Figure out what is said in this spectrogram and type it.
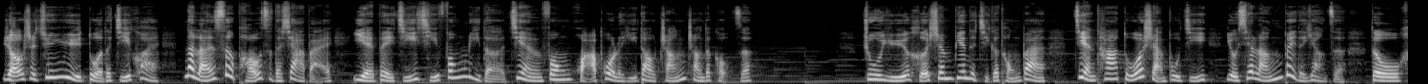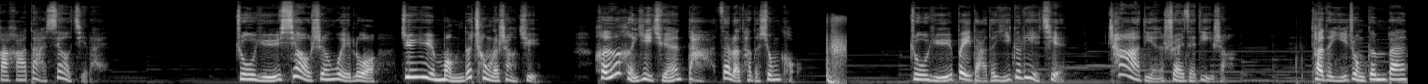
饶是君玉躲得极快，那蓝色袍子的下摆也被极其锋利的剑锋划破了一道长长的口子。朱瑜和身边的几个同伴见他躲闪不及，有些狼狈的样子，都哈哈大笑起来。朱瑜笑声未落，君玉猛地冲了上去，狠狠一拳打在了他的胸口。朱瑜被打得一个趔趄，差点摔在地上。他的一众跟班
